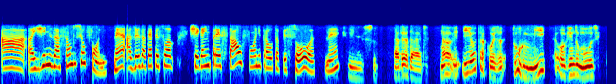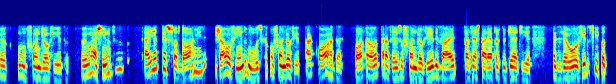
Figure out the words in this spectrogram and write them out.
a, higienização do seu fone, né? Às vezes até a pessoa chega a emprestar o fone para outra pessoa, né? Isso, é verdade. Não, e, outra coisa, dormir ouvindo música com fone de ouvido. Eu imagino que aí a pessoa dorme já ouvindo música com fone de ouvido. Acorda, bota outra vez o fone de ouvido e vai fazer as tarefas do dia a dia. Quer dizer, o ouvido fica o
